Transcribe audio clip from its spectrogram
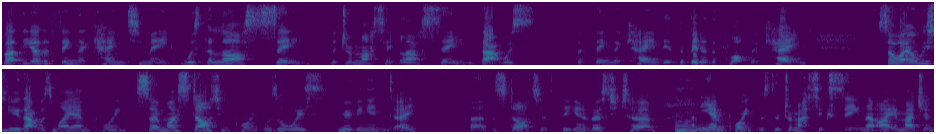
But the other thing that came to me was the last scene, the dramatic last scene. That was the thing that came, the, the bit of the plot that came. So I always knew that was my end point. So my starting point was always moving in day at the start of the university term, mm. and the end point was the dramatic scene that I imagine.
